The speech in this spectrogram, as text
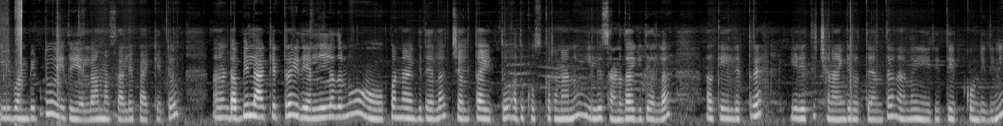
ಇಲ್ಲಿ ಬಂದುಬಿಟ್ಟು ಇದು ಎಲ್ಲ ಮಸಾಲೆ ಪ್ಯಾಕೆಟು ಡಬ್ಬಿಲಿ ಹಾಕಿಟ್ರೆ ಇದು ಎಲ್ಲದನ್ನು ಓಪನ್ ಆಗಿದೆ ಅಲ್ಲ, ಚೆಲ್ತಾ ಇತ್ತು. ಅದಕ್ಕೋಸ್ಕರ ನಾನು ಇಲ್ಲಿ ಸಣ್ಣದಾಗಿದೆ ಅಲ್ಲ, ಅದಕ್ಕೆ ಇಲ್ಲಿಟ್ಟರೆ ಈ ರೀತಿ ಚೆನ್ನಾಗಿರುತ್ತೆ ಅಂತ ನಾನು ಈ ರೀತಿ ಇಟ್ಕೊಂಡಿದ್ದೀನಿ.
